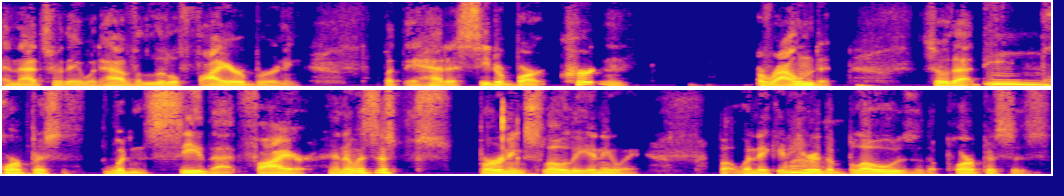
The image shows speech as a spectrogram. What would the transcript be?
And that's where they would have a little fire burning. But they had a cedar bark curtain around it so that the Mm. porpoise wouldn't see that fire and it was just burning slowly anyway but when they could hear the blows of the porpoises,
